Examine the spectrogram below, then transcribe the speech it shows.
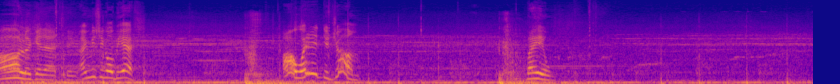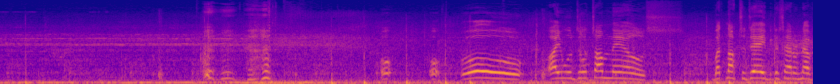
Oh look at that thing. I'm using OBS oh why did you jump? Bam oh, oh, oh! I will do thumbnails, but not today because I don't have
